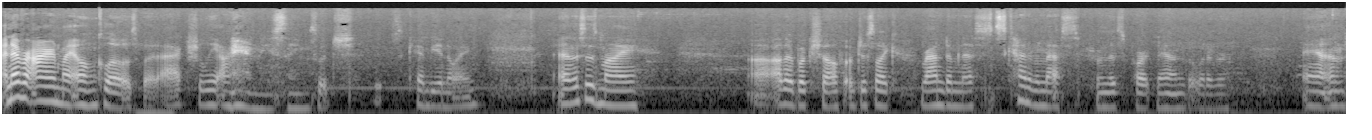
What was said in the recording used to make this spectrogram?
I never iron my own clothes, but I actually iron these things, which can be annoying. And this is my uh, other bookshelf of just like randomness. It's kind of a mess from this part down, but whatever. And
